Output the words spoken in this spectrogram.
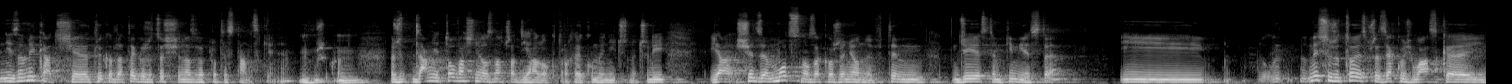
nie zamykać się tylko dlatego, że coś się nazywa protestanckie, nie? Na przykład. Że dla mnie to właśnie oznacza dialog trochę ekumeniczny, czyli ja siedzę mocno zakorzeniony w tym, gdzie jestem, kim jestem i myślę, że to jest przez jakąś łaskę i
